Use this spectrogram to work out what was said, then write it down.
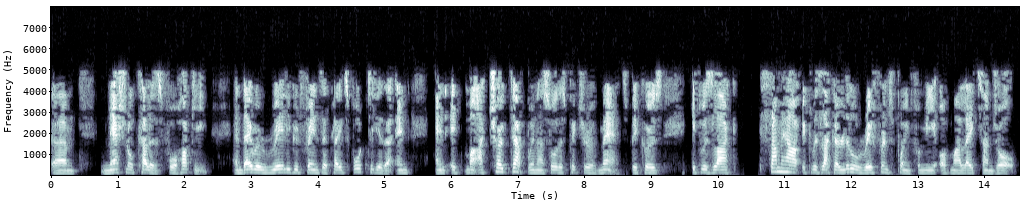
um, national colours for hockey, and they were really good friends. They played sport together, and and it my, I choked up when I saw this picture of Matt because it was like somehow it was like a little reference point for me of my late son Joel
